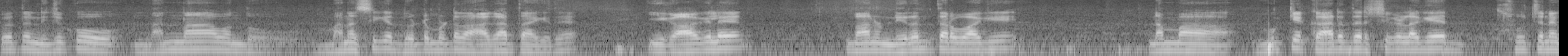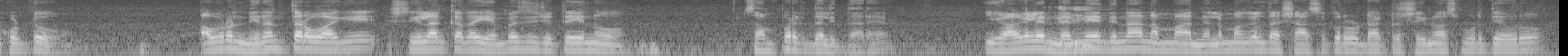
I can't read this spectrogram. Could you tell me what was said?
ಇವತ್ತು ನಿಜಕ್ಕೂ ನನ್ನ ಒಂದು ಮನಸ್ಸಿಗೆ ದೊಡ್ಡ ಮಟ್ಟದ ಆಘಾತ ಆಗಿದೆ. ಈಗಾಗಲೇ ನಾನು ನಿರಂತರವಾಗಿ ನಮ್ಮ ಮುಖ್ಯ ಕಾರ್ಯದರ್ಶಿಗಳಿಗೆ ಸೂಚನೆ ಕೊಟ್ಟು, ಅವರು ನಿರಂತರವಾಗಿ ಶ್ರೀಲಂಕಾದ ಎಂಬಸಿ ಜೊತೆ ಸಂಪರ್ಕದಲ್ಲಿದ್ದಾರೆ. ಈಗಾಗಲೇ ನಿನ್ನೆ ದಿನ ನಮ್ಮ ನೆಲಮಂಗಲದ ಶಾಸಕರು ಡಾಕ್ಟರ್ ಶ್ರೀನಿವಾಸ ಮೂರ್ತಿ ಅವರು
